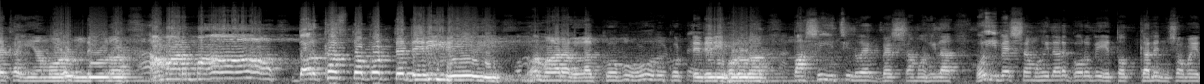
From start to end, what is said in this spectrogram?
দেখাইয়া মরণ দিল না। আমার মা দরখাস্ত করতে দেরি রে। আমার আল্লাহ কবুল করতে দেরি হলো না। পাশেই ছিল এক বেশ্যা মহিলা। ওই বেশ্যা মহিলার গর্বে তৎকালীন সময়ে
